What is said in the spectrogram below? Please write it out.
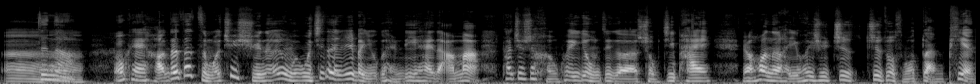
嗯，真的。OK，好，那他怎么去学呢？因为我我记得日本有个很厉害的阿嬷，她就是很会用这个手机拍，然后呢也会去制制作什么短片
